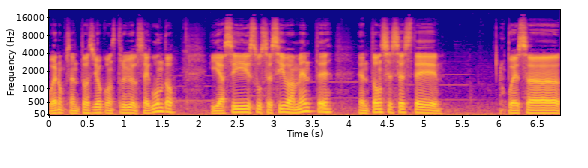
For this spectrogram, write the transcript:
bueno, pues entonces yo construyo el segundo. Y así sucesivamente. Entonces, este, pues uh,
